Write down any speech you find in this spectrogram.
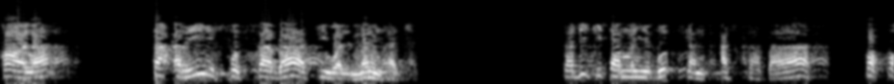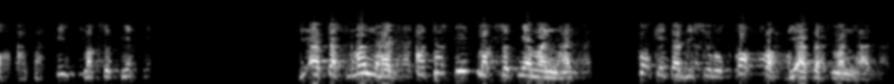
Qala ta'rifus sabati wal manhaj. Tadi kita menyebutkan as-sabat. Kokoh apa sih maksudnya? Di atas manhaj, apa sih maksudnya manhaj? Kok kita disuruh kokoh di atas manhaj?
